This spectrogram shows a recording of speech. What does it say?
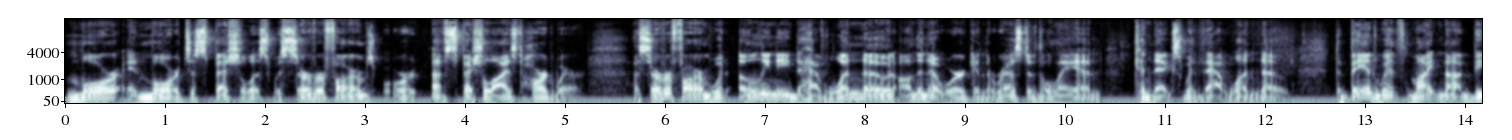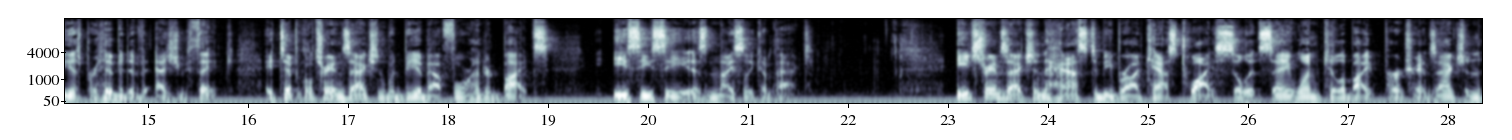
more and more to specialists with server farms or of specialized hardware. A server farm would only need to have one node on the network and the rest of the LAN connects with that one node. The bandwidth might not be as prohibitive as you think. A typical transaction would be about 400 bytes. ECC is nicely compact. Each transaction has to be broadcast twice. So let's say one kilobyte per transaction.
